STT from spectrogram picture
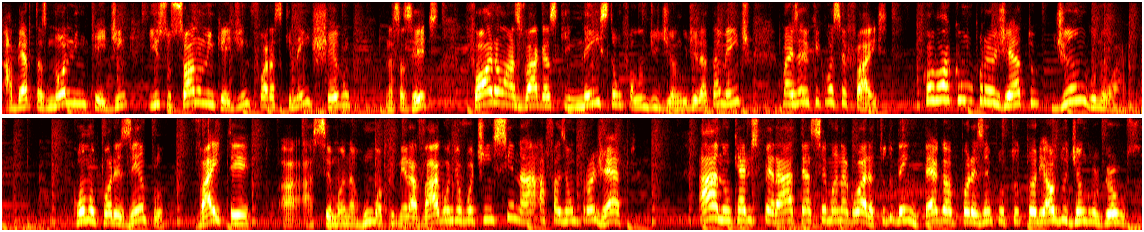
abertas no LinkedIn, isso só no LinkedIn, fora as que nem chegam nessas redes, foram as vagas que nem estão falando de Django diretamente, mas aí o que, que você faz? Coloca um projeto Django no ar. Como, por exemplo, vai ter a, a semana rumo à primeira vaga, onde eu vou te ensinar a fazer um projeto ah, não quero esperar até a semana agora. Tudo bem, pega, por exemplo, o tutorial do Django Girls,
